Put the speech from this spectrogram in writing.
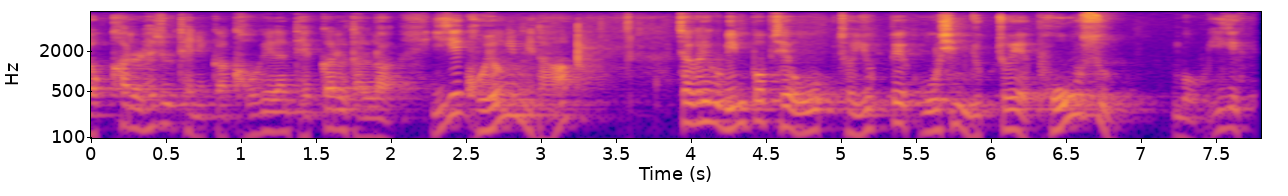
역할을 해줄 테니까 거기에 대한 대가를 달라. 이게 고용입니다. 자, 그리고 민법 제5, 저 656조의 보수. 뭐, 이게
